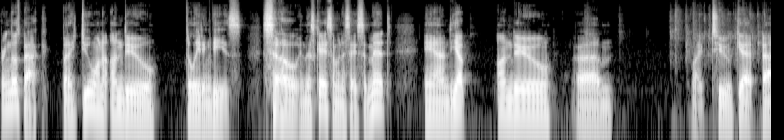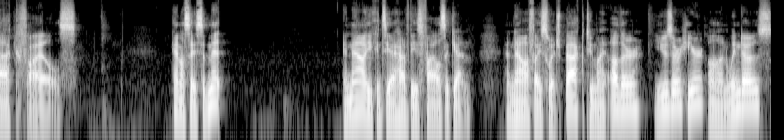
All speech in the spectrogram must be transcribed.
Bring those back, but I do want to undo deleting these. So in this case, I'm going to say submit and yep, undo um, like to get back files. And I'll say submit. And now you can see I have these files again. And now if I switch back to my other user here on Windows,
